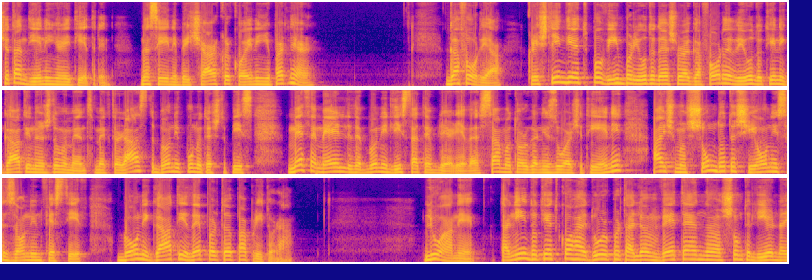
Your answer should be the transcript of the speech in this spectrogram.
që ta ndjeni njëri-tjetrin. Nëse jeni beqar, kërkojeni një partner. Gaforrja, Krishtlindjet po vijnë për ju të dashura gaforre dhe ju do të jeni gati në çdo moment. Me këtë rast bëni punët e shtëpisë me themel dhe bëni listat e blerjeve. Sa më të organizuar që të jeni, aq më shumë do të shijoni sezonin festiv. Bëhuni gati dhe për të papritura. Luani, tani do të jetë koha e duhur për ta lënë veten shumë të lirë ndaj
